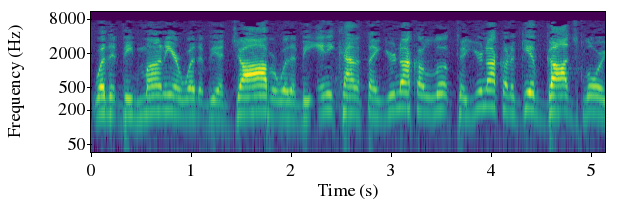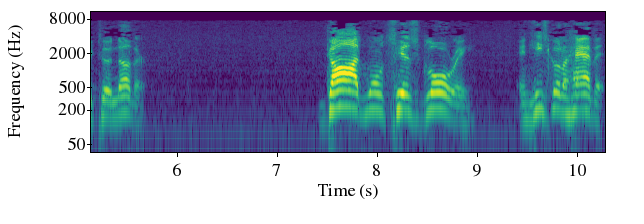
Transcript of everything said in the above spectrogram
whether it be money or whether it be a job or whether it be any kind of thing. You're not going to look to, you're not going to give God's glory to another. God wants his glory, and he's going to have it.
